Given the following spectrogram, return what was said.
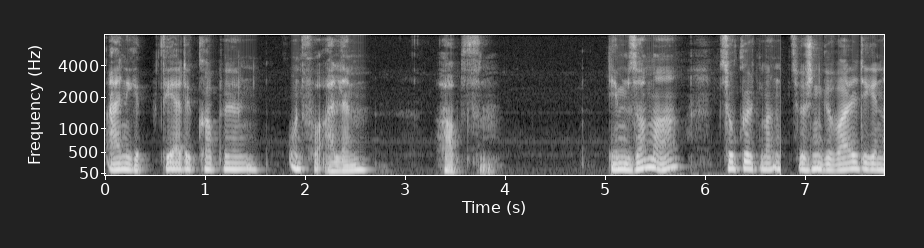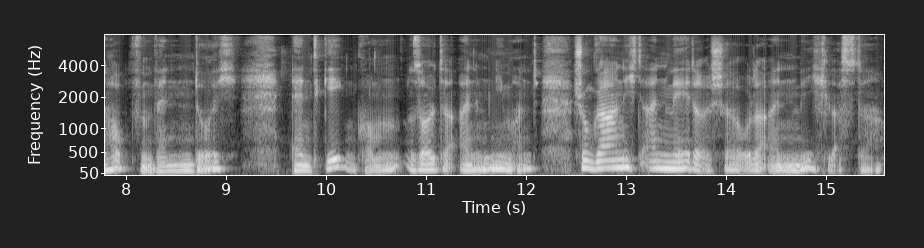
einige Pferdekoppeln und vor allem Hopfen. Im Sommer zuckelt man zwischen gewaltigen Hopfenwänden durch. Entgegenkommen sollte einem niemand, schon gar nicht ein Mähdrescher oder ein Milchlaster.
